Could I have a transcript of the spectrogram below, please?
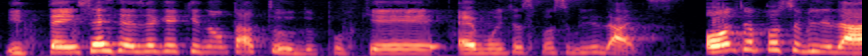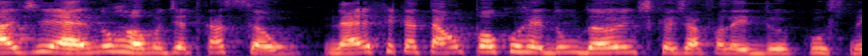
E tenho certeza que aqui não tá tudo, porque é muitas possibilidades. Outra possibilidade é no ramo de educação, né? Fica até um pouco redundante, que eu já falei do curso do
